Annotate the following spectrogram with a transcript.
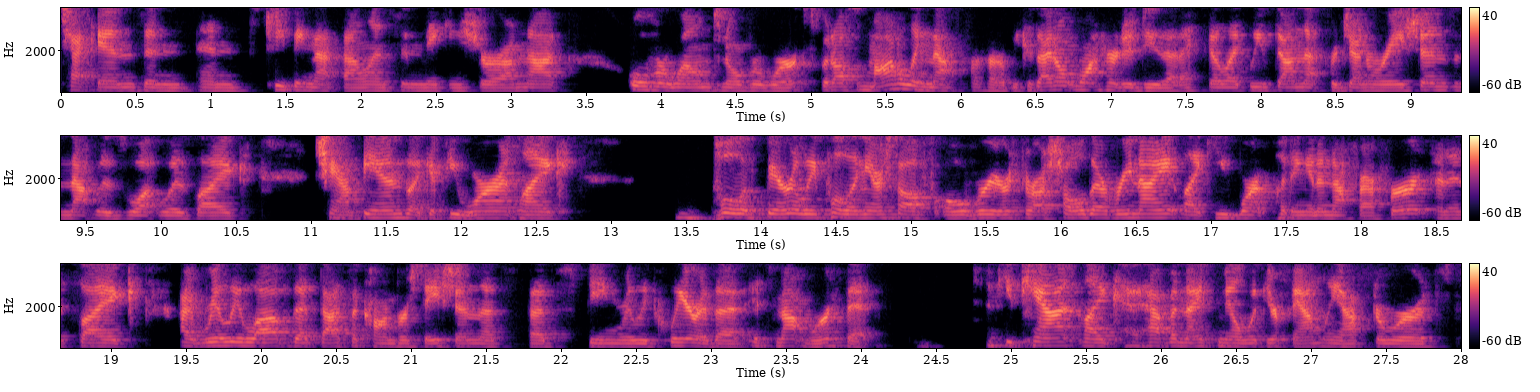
check-ins and and keeping that balance and making sure i'm not overwhelmed and overworked, but also modeling that for her because I don't want her to do that. I feel like we've done that for generations and that was what was like champions. Like if you weren't like pulling barely pulling yourself over your threshold every night, like you weren't putting in enough effort. And it's like I really love that that's a conversation that's that's being really clear that it's not worth it. If you can't like have a nice meal with your family afterwards,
